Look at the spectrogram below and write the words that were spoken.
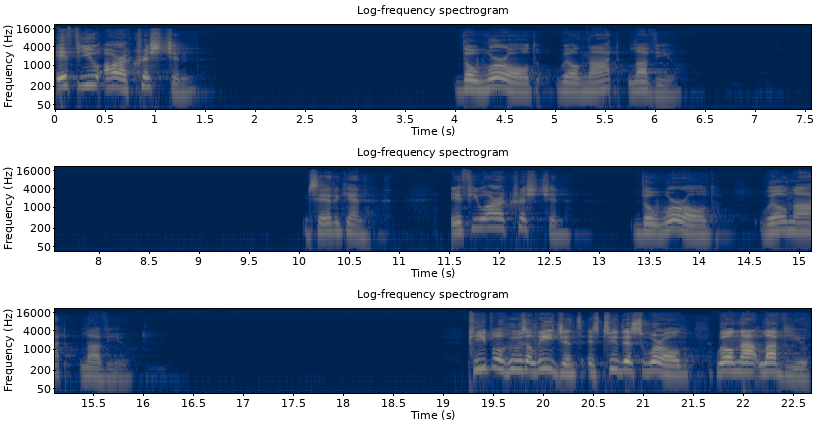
If you are a Christian, the world will not love you. Let me say it again. If you are a Christian, the world will not love you. People whose allegiance is to this world will not love you.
